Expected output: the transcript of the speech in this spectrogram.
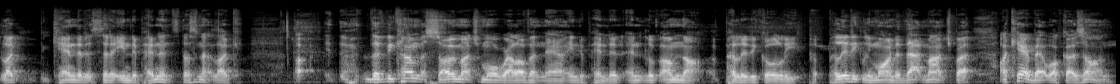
like candidates that are independents, doesn't it? Like uh, they've become so much more relevant now, independent. And look, I'm not politically p- politically minded that much, but I care about what goes on.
